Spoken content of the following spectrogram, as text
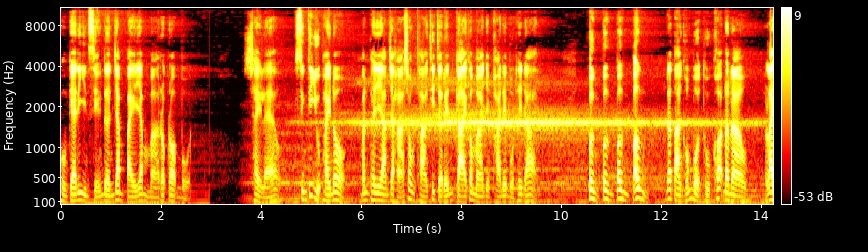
ของแกได้ยินเสียงเดินย่ำไปย่ำมารอบๆโบสถ์ใช่แล้ว สิ่งที่อยู่ภายนอกมันพยายามจะหาช่องทางที่จะเร้นกายเข้ามาอย่างภายในโบสถ์ให้ได้ ปึ้งปึ้งปึ้งปึ้งหน้าต่างของโบสถ์ถูกเคาะระนาว ไล่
